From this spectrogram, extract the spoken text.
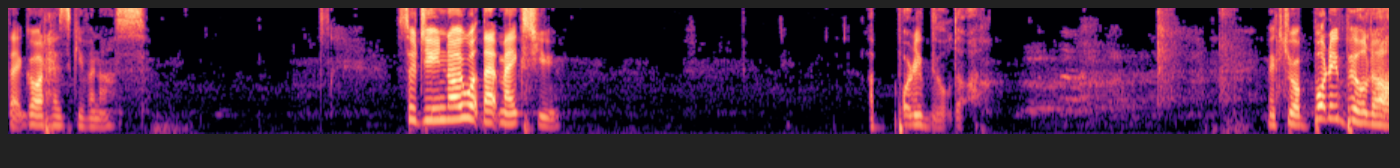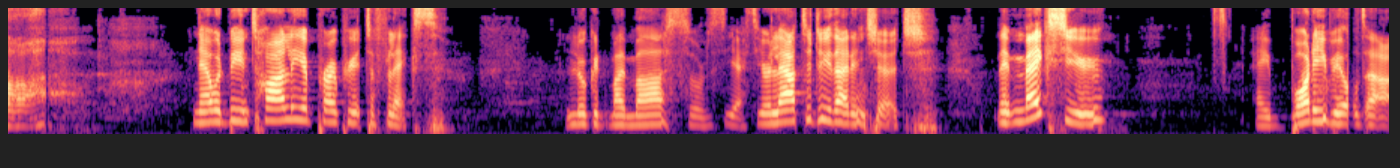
that God has given us. So, do you know what that makes you? A bodybuilder. Makes you a bodybuilder. Now, it would be entirely appropriate to flex. Look at my muscles. Yes, you're allowed to do that in church. It makes you a bodybuilder.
